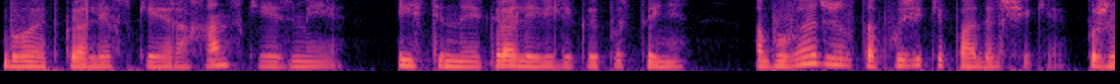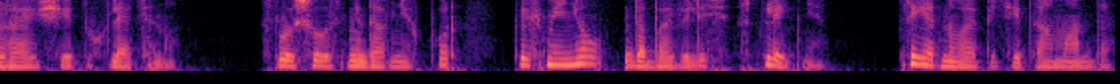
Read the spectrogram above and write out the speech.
Бывают королевские и раханские змеи, истинные короли Великой пустыни. А бывают желтопузики-падальщики, пожирающие тухлятину. Слышала с недавних пор, к их меню добавились сплетни. Приятного аппетита, Аманда.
